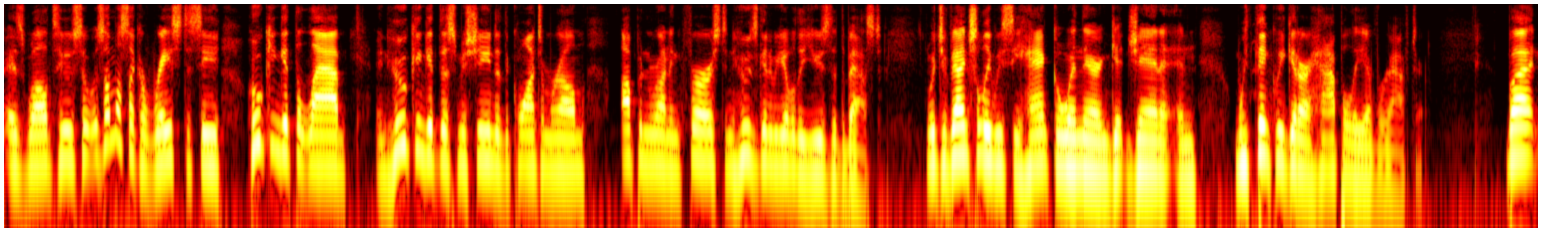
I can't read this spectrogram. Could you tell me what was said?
as well too. So it was almost like a race to see who can get the lab and who can get this machine to the quantum realm up and running first and who's going to be able to use it the best. Which eventually we see Hank go in there and get Janet and we think we get our happily ever after. But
